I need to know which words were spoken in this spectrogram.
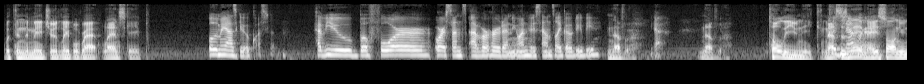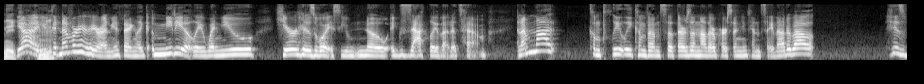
within the major label rap landscape? Well, let me ask you a question. Have you before or since ever heard anyone who sounds like ODB? Never. Yeah. Never. Totally unique. And that's his never. name, Ason Unique. Yeah, you Mhm. could never hear anything. Like immediately when you hear his voice, you know exactly that it's him. And I'm not completely convinced that there's another person you can say that about. His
